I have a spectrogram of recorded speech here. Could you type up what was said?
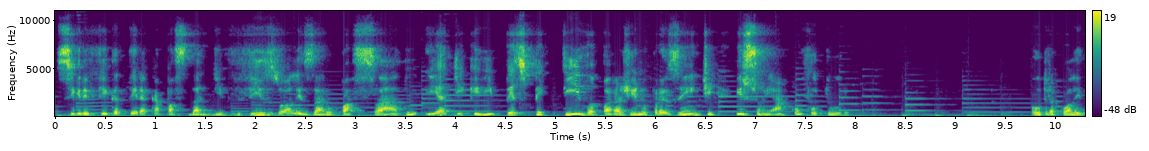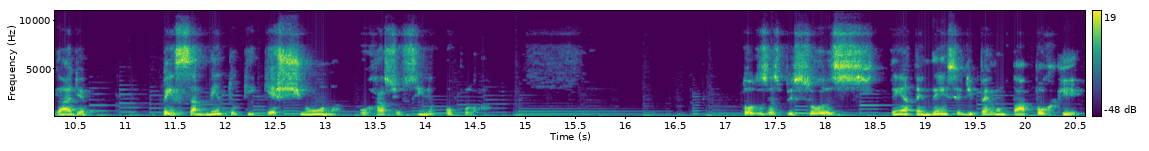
Significa ter a capacidade de visualizar o passado e adquirir perspectiva para agir no presente e sonhar com o futuro. Outra qualidade é pensamento que questiona o raciocínio popular. Todas as pessoas têm a tendência de perguntar por quê.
